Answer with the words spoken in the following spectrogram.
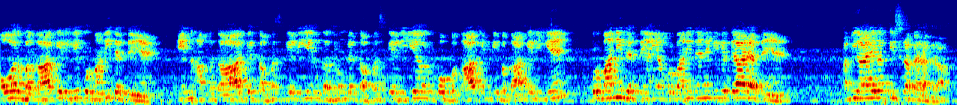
और बका के लिए कुर्बानी देते हैं। इन अकदार के तफस के लिए, इन कदरों के तफस के लिए और उनको बका, इनकी बका के लिए कुर्बानी देते हैं या कुर्बानी देने के लिए तैयार रहते हैं। अभी आएगा तीसरा paragraph.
